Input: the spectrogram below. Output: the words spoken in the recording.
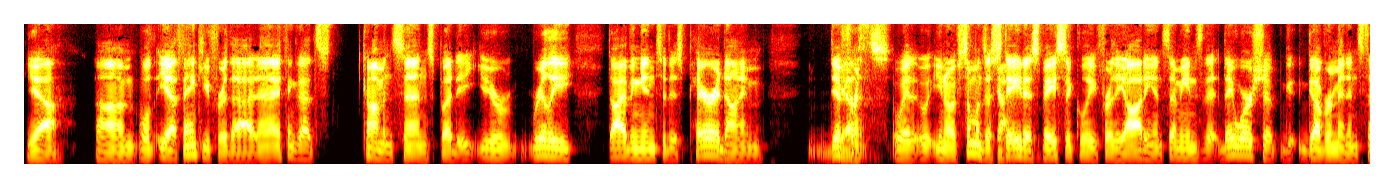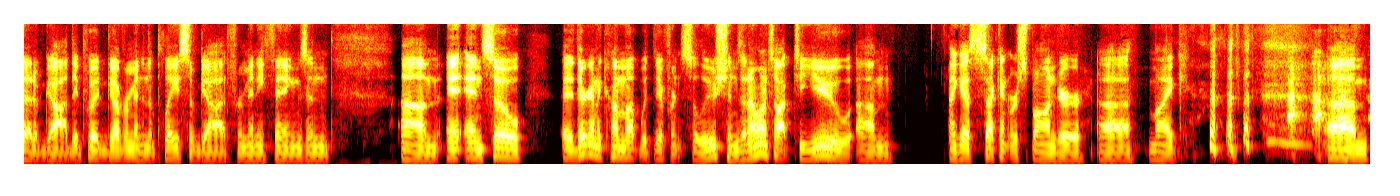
Yeah. Um, well, yeah. Thank you for that, and I think that's common sense. But it, you're really diving into this paradigm difference yes. with you know if someone's a yeah. statist basically for the audience that means that they worship government instead of god. They put government in the place of god for many things. And um and, and so uh, they're going to come up with different solutions. And i want to talk to you um i guess second responder uh mike. Um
